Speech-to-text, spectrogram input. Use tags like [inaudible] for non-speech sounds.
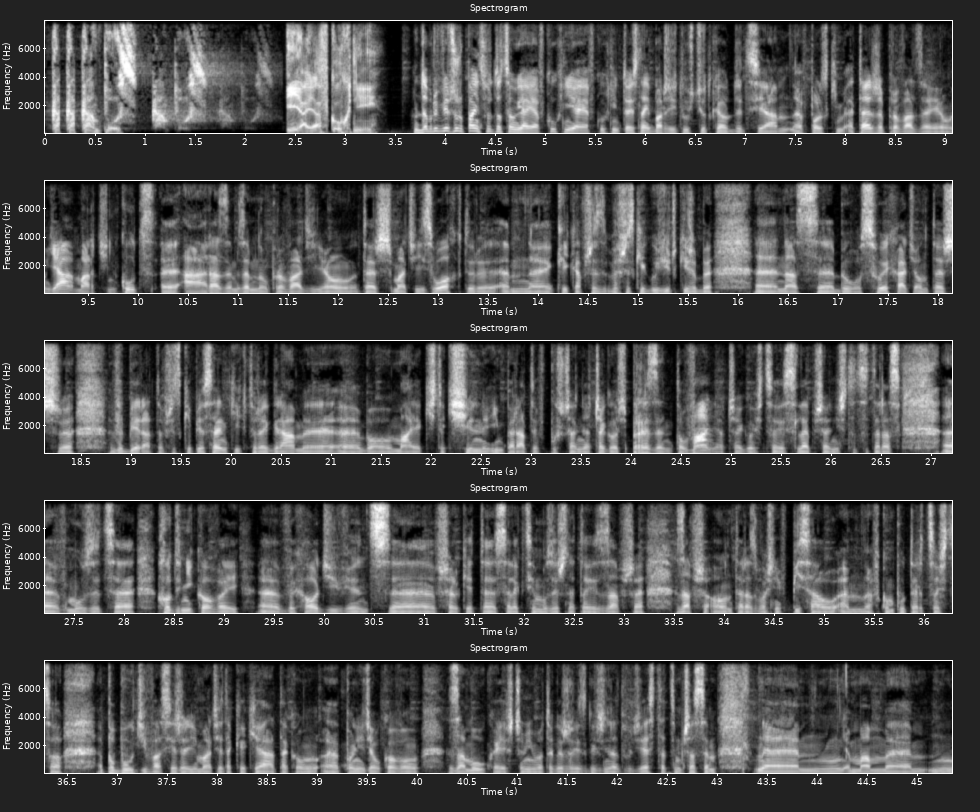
Campus. Campus. Jaja w kuchni. Dobry wieczór Państwu, to są Jaja w Kuchni. Jaja w Kuchni to jest najbardziej tuściutka audycja w polskim eterze. Prowadzę ją ja, Marcin Kuc, a razem ze mną prowadzi ją też Maciej Złoch, który klika we wszystkie guziczki, żeby e, nas e, było słychać. On też e, wybiera te wszystkie piosenki, które gramy, bo ma jakiś taki silny imperatyw puszczania czegoś, prezentowania czegoś, co jest lepsze niż to, co teraz w muzyce chodnikowej wychodzi, więc wszelkie te selekcje muzyczne to jest zawsze zawsze on teraz właśnie wpisał w komputer coś, co pobudzi was, jeżeli macie, tak jak ja, taką e, poniedziałkową zamułkę jeszcze, mimo tego, że jest godzina 20. Tymczasem mam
